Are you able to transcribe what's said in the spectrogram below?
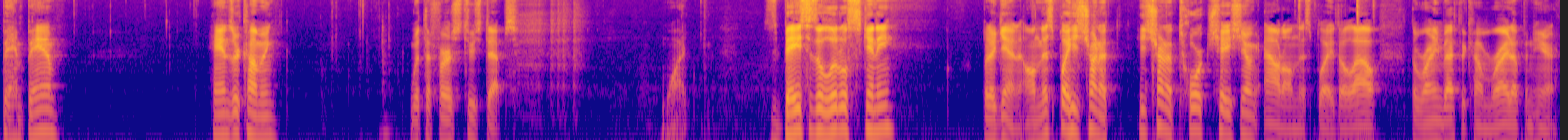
Bam, bam. Hands are coming with the first two steps. What? His base is a little skinny, but again, on this play, he's trying to he's trying to torque Chase Young out on this play to allow the running back to come right up in here.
